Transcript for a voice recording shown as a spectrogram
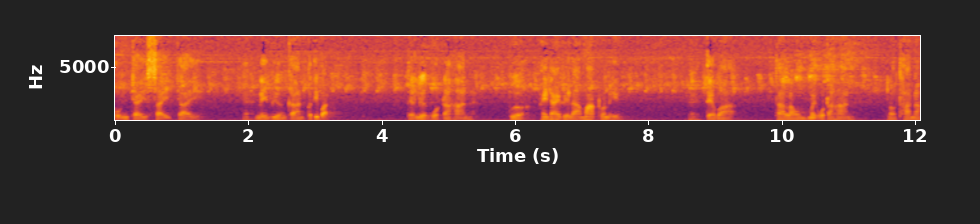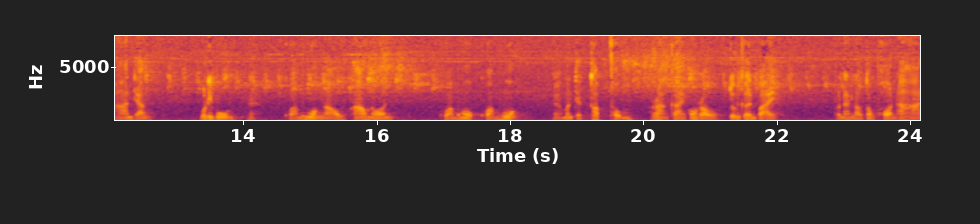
สนใจใส่ใจในเรื่องการปฏิบัติ แต่เรื่องอดอาหาร พื่อให้ได้เวลามากทนเอง แต่ว่าถ้าเราไม่อดอาหาร เราทานอาหารอย่างบริบูรณ์ความง่วงเหงาหาวนอน ความโงกความง่วง มันจะทับถมร่างกายของเราจนเกินไป เพราะนั้นเราต้องผ่อนอาหาร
